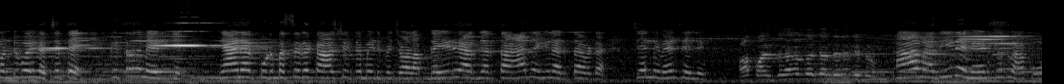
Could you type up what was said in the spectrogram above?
കൊണ്ടുപോയി വെച്ചിട്ടേ. കിട്ടുന്നത് മേടിക്കും. ഞാൻ കുടുംബശ്രീയുടെ കാശ് ഇട്ട് മേടിപ്പിച്ചോളാം. ബ്ലേഡ് കാരനടുത്ത് ആരെങ്കിലും അടുത്താവട്ടെ. ചെല്ല് വേ ചെല്ല്. ആ മതിയെ മേടിച്ചിട്ട് വാ പോ.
